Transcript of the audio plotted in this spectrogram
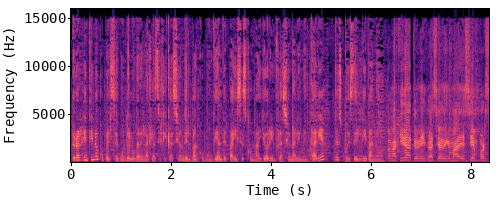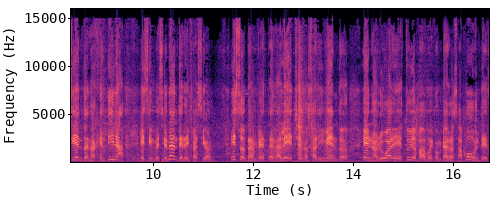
pero Argentina ocupa el segundo lugar en la clasificación del Banco Mundial de países con mayor inflación alimentaria después del Líbano. Imagínate una inflación de más de 100% en Argentina, es impresionante la inflación. Eso te afecta en la leche, en los alimentos, en los lugares de estudio para poder comprar los apuntes.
